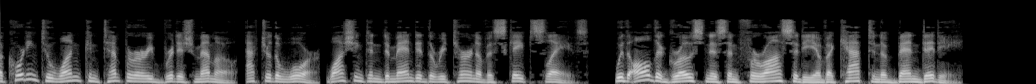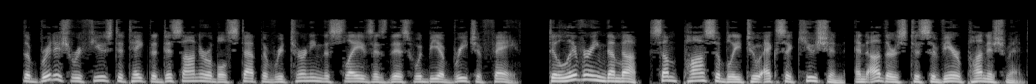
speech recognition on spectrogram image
According to one contemporary British memo, after the war, Washington demanded the return of escaped slaves, "...with all the grossness and ferocity of a captain of banditti." The British refused to take the dishonourable step of returning the slaves as this would be a breach of faith, "...delivering them up, some possibly to execution, and others to severe punishment."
